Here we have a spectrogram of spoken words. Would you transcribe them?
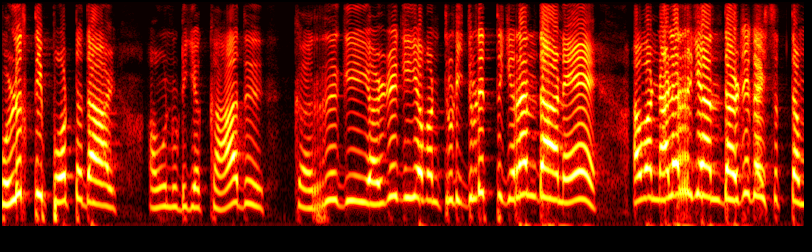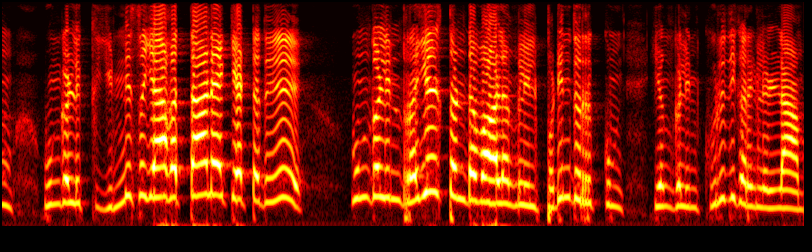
கொளுத்தி போட்டதால் அவனுடைய காது கருகி அழுகி அவன் துடிதுடித்து இறந்தானே. அவன் அலறிய அந்த அழுகை சத்தம் உங்களுக்கு இன்னிசையாகத்தானே கேட்டது? உங்களின் ரயில் தண்டவாளங்களில் படிந்திருக்கும் எங்களின் குருதிகர்கள் எல்லாம்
